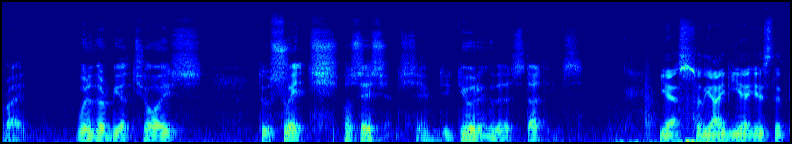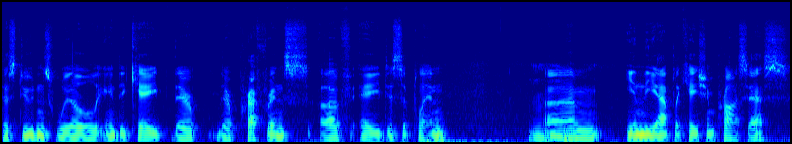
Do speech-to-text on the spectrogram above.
Right. Will there be a choice to switch positions during the studies? Yes. So the idea is that the students will indicate their their preference of a discipline um, in the application process.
